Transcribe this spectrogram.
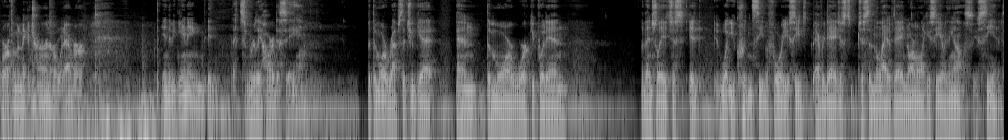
or if I'm going to make a turn or whatever. In the beginning, it it's really hard to see. But the more reps that you get and the more work you put in, eventually it's just it what you couldn't see before you see every day just just in the light of day normal like you see everything else. You see it.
